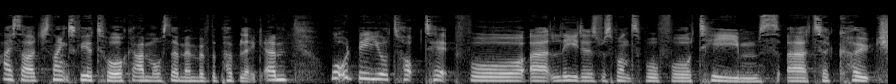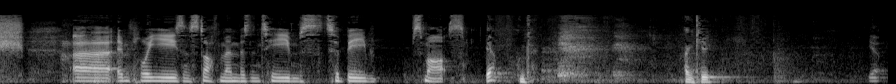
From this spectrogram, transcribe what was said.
Hi, Saj. Thanks for your talk. I'm also a member of the public. Um, what would be your top tip for uh, leaders responsible for teams uh, to coach uh, employees and staff members and teams to be smarts? Yeah, okay. Thank you. Yep.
